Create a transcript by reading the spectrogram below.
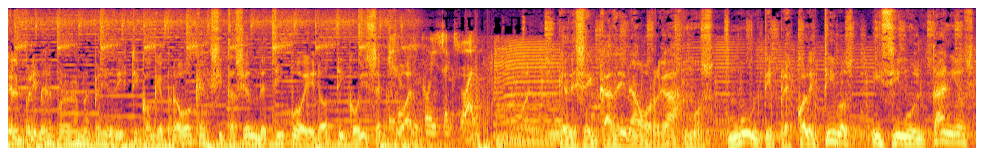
El primer programa periodístico que provoca excitación de tipo erótico y sexual. Que desencadena orgasmos múltiples, colectivos y simultáneos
